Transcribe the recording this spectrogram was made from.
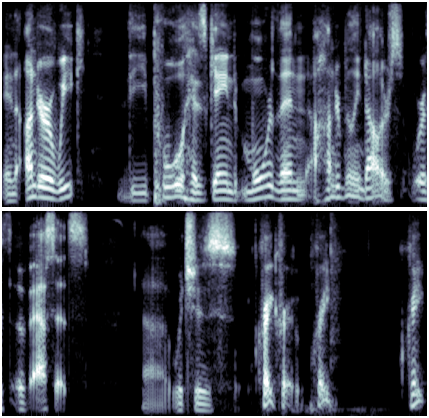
in under a week, the pool has gained more than $100 million worth of assets, uh, which is great, great, great, great,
